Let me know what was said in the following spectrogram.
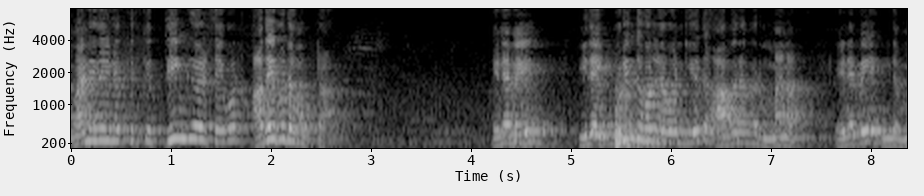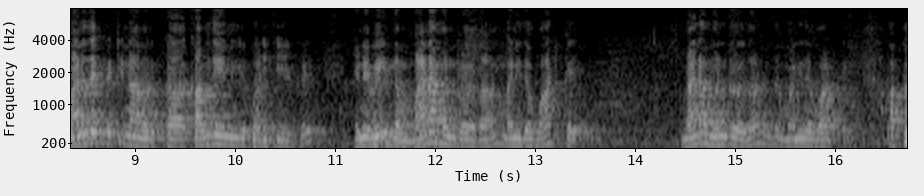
மனித இனத்துக்கு தீங்குகள் செய்வோன் அதைவிட முட்டாள். எனவே இதை புரிந்து கொள்ள வேண்டியது அவரவர் மனம். எனவே இந்த மனதை பற்றி நான் ஒரு க- கவிதையும் இங்கு படிக்க எனவே இந்த மனம் என்றதுதான் மனித வாழ்க்கை. மனம் என்றதுதான் இந்த மனித வாழ்க்கை. அப்ப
